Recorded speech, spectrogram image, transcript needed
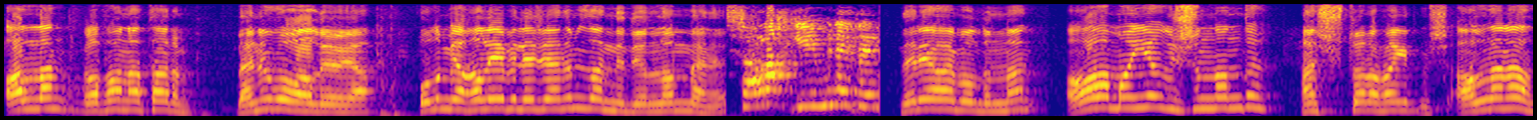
Al lan kafana atarım. Beni kovalıyor ya. Oğlum yakalayabileceğini mi zannediyorsun lan beni? Salak yemin ederim. Nereye kayboldun lan? Aa manyak ışınlandı. Ha şu tarafa gitmiş. Al lan al.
